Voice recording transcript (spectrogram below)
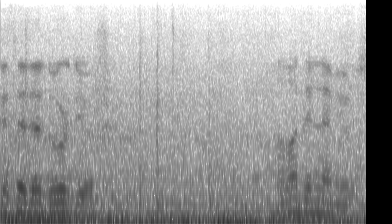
Bisiklete de dur diyor. Ama dinlemiyoruz.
